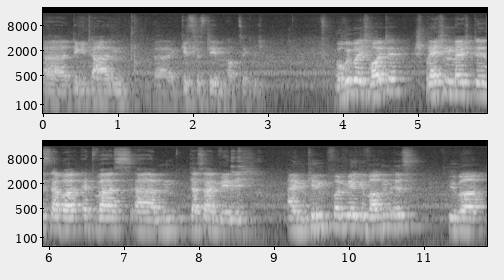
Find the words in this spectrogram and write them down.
äh, digitalen äh, GIS-Systemen hauptsächlich. Worüber ich heute sprechen möchte, ist aber etwas, ähm, das ein wenig ein Kind von mir geworden ist, über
